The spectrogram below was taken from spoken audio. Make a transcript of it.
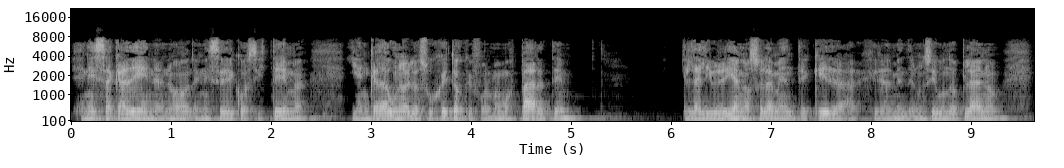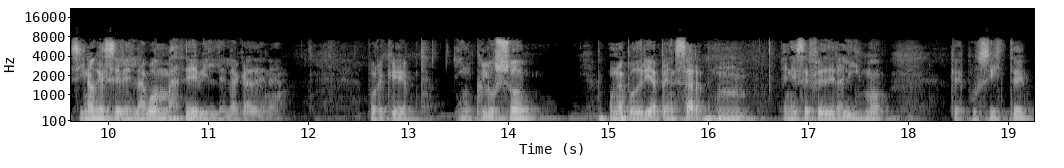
en esa cadena, ¿no? en ese ecosistema y en cada uno de los sujetos que formamos parte, la librería no solamente queda generalmente en un segundo plano, sino que es el eslabón más débil de la cadena. Porque incluso uno podría pensar mm, en ese federalismo que expusiste,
